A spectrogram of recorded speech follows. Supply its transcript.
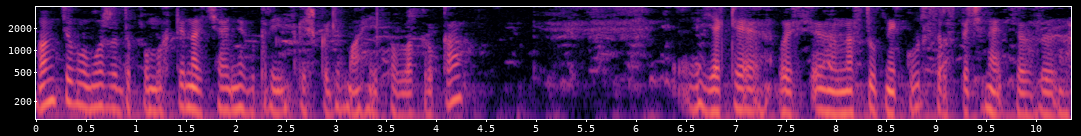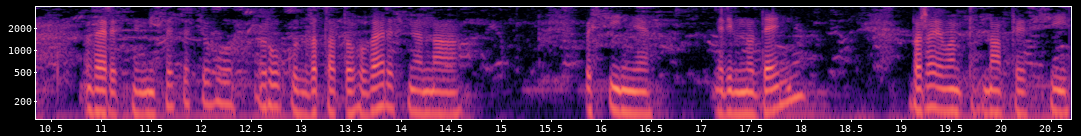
вам цьому може допомогти навчання в українській школі магії Павла Крука, яке ось е, наступний курс розпочнеться з вересня місяця цього року, з 20 вересня на осіннє рівнодення. Бажаю вам пізнати всі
